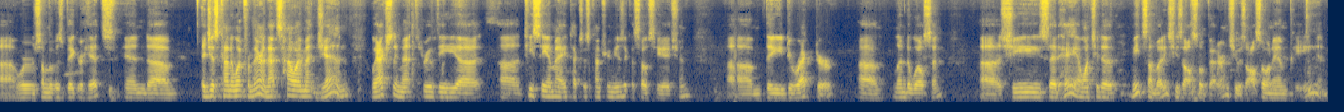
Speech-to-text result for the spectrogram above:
uh, were some of his bigger hits. And um, it just kind of went from there. And that's how I met Jenn. We actually met through the uh, uh, TCMA, Texas Country Music Association. Um, the director, Linda Wilson, uh, she said, "Hey, I want you to meet somebody." She's also a veteran. She was also an MP, and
